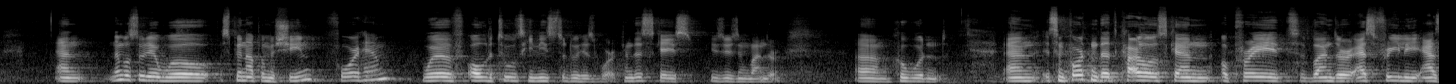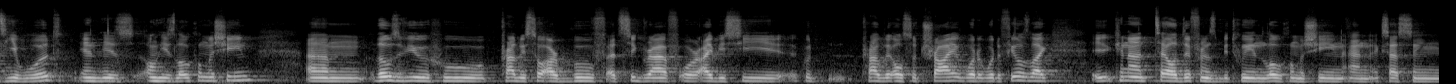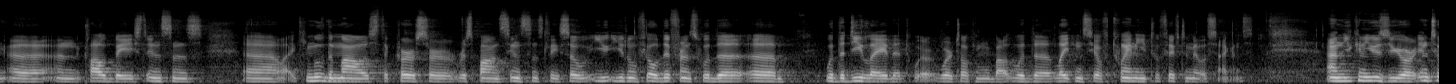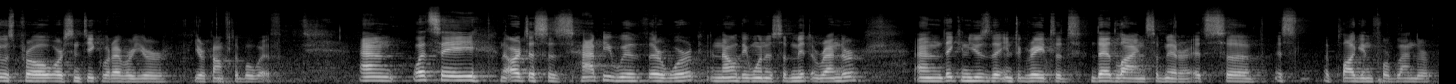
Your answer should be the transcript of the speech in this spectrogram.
And Nimble Studio will spin up a machine for him with all the tools he needs to do his work. In this case, he's using Blender. Um, who wouldn't? And it's important that Carlos can operate Blender as freely as he would in his, on his local machine. Um, those of you who probably saw our booth at SIGGRAPH or IBC could probably also try what it, what it feels like you cannot tell a difference between local machine and accessing uh, a cloud-based instance. Uh, like you move the mouse, the cursor responds instantly, so you, you don't feel a difference with the, uh, with the delay that we're, we're talking about, with the latency of 20 to 50 milliseconds. And you can use your Intuos Pro or Cintiq, whatever you're, you're comfortable with. And let's say the artist is happy with their work, and now they want to submit a render and they can use the integrated deadline submitter. It's, uh, it's a plugin for Blender.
